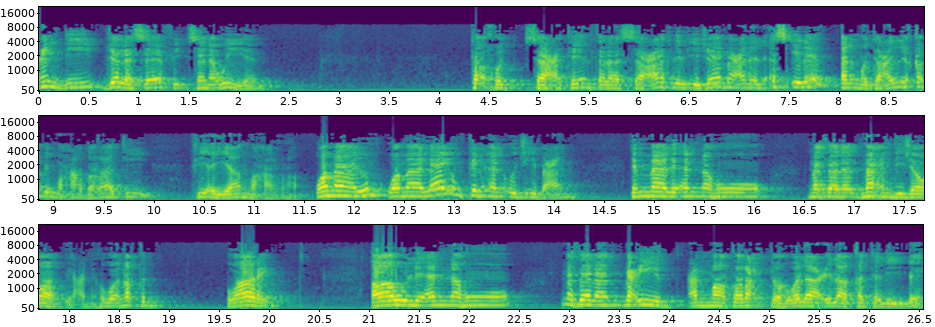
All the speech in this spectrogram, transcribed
عندي جلسة في سنويا. تأخذ ساعتين ثلاث ساعات للإجابة على الأسئلة المتعلقة بمحاضراتي في أيام محرم. وما يم وما لا يمكن أن أجيب عنه إما لأنه مثلا ما عندي جواب يعني هو نقد وارد. أو لأنه مثلا بعيد عما طرحته ولا علاقة لي به.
